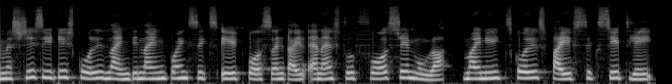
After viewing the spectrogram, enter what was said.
MHT CT score is 99.68 percentile, and I stood first in MULA. My NEET score is 563,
